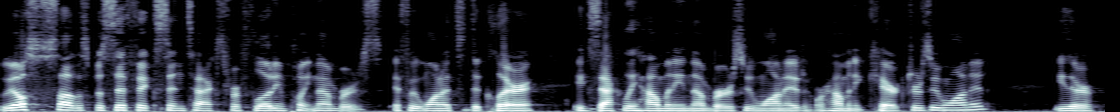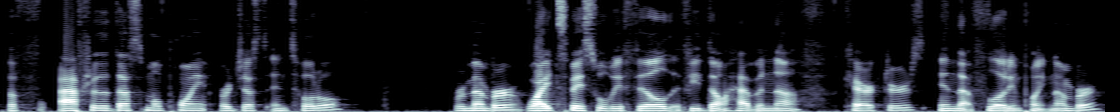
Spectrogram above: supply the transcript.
We also saw the specific syntax for floating point numbers if we wanted to declare exactly how many numbers we wanted or how many characters we wanted, either after the decimal point or just in total. Remember, white space will be filled if you don't have enough characters in that floating point number.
